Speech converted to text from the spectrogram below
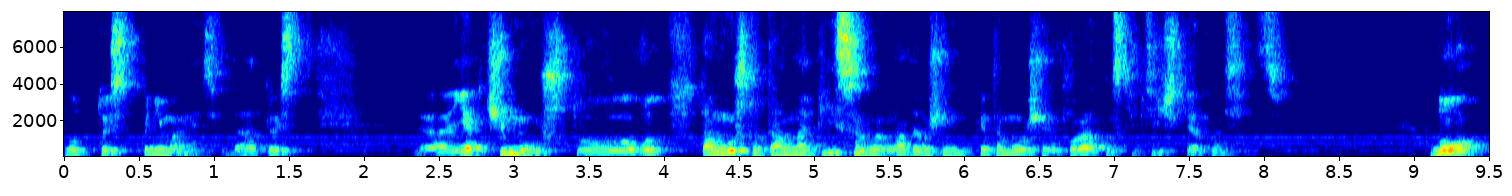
Ну, то есть, понимаете, да? То есть, э, я к чему? Что вот тому, что там написано, надо очень, к этому очень аккуратно, скептически относиться. Но,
